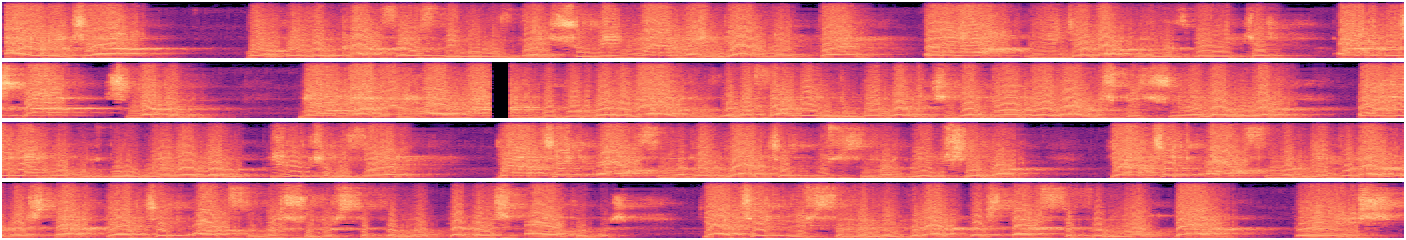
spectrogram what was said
Ayrıca gruplu katsayısı dediğimizde şu bir nereden gelmekte ona iyice bakmanız gerekir. Arkadaşlar şimdi bakın normalde herhangi bir grubu ele aldığımızda mesela diyelim ki burada 2 ile 4'ü ele almış biz şunu ele alalım 17-19 grubunu ele alalım diyor ki bize gerçek alt sınırla gerçek üst sınır diye bir şey var. Gerçek alt sınır nedir arkadaşlar? Gerçek alt sınır şudur 0.56'dır. Gerçek üst sınır nedir arkadaşlar? 0.5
